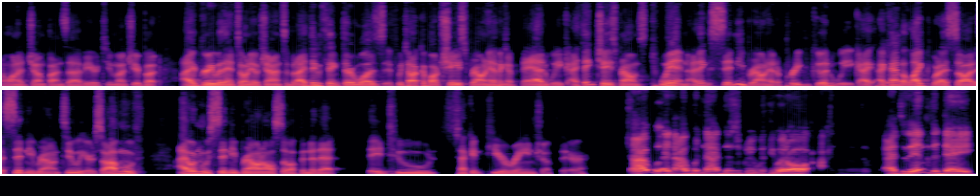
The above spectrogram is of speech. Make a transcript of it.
I don't want to jump on Xavier too much here, but I agree with Antonio Johnson. But I do think there was, if we talk about Chase Brown having a bad week, I think Chase Brown's twin, I think Sydney Brown had a pretty good week. I, yeah. I kind of liked what I saw to Sydney Brown too here. So I'll move, I would move Sydney Brown also up into that day two, second tier range up there. I would, and I would not disagree with you at all. At the end of the day,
